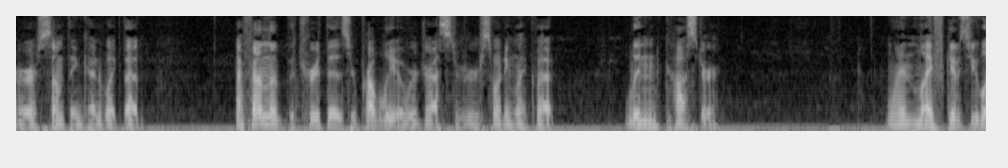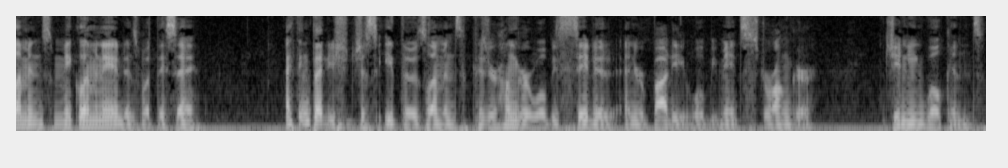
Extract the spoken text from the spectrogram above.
or something kind of like that. I found that the truth is you're probably overdressed if you're sweating like that. Lynn Coster. When life gives you lemons, make lemonade, is what they say. I think that you should just eat those lemons, because your hunger will be sated and your body will be made stronger. Ginny Wilkins.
